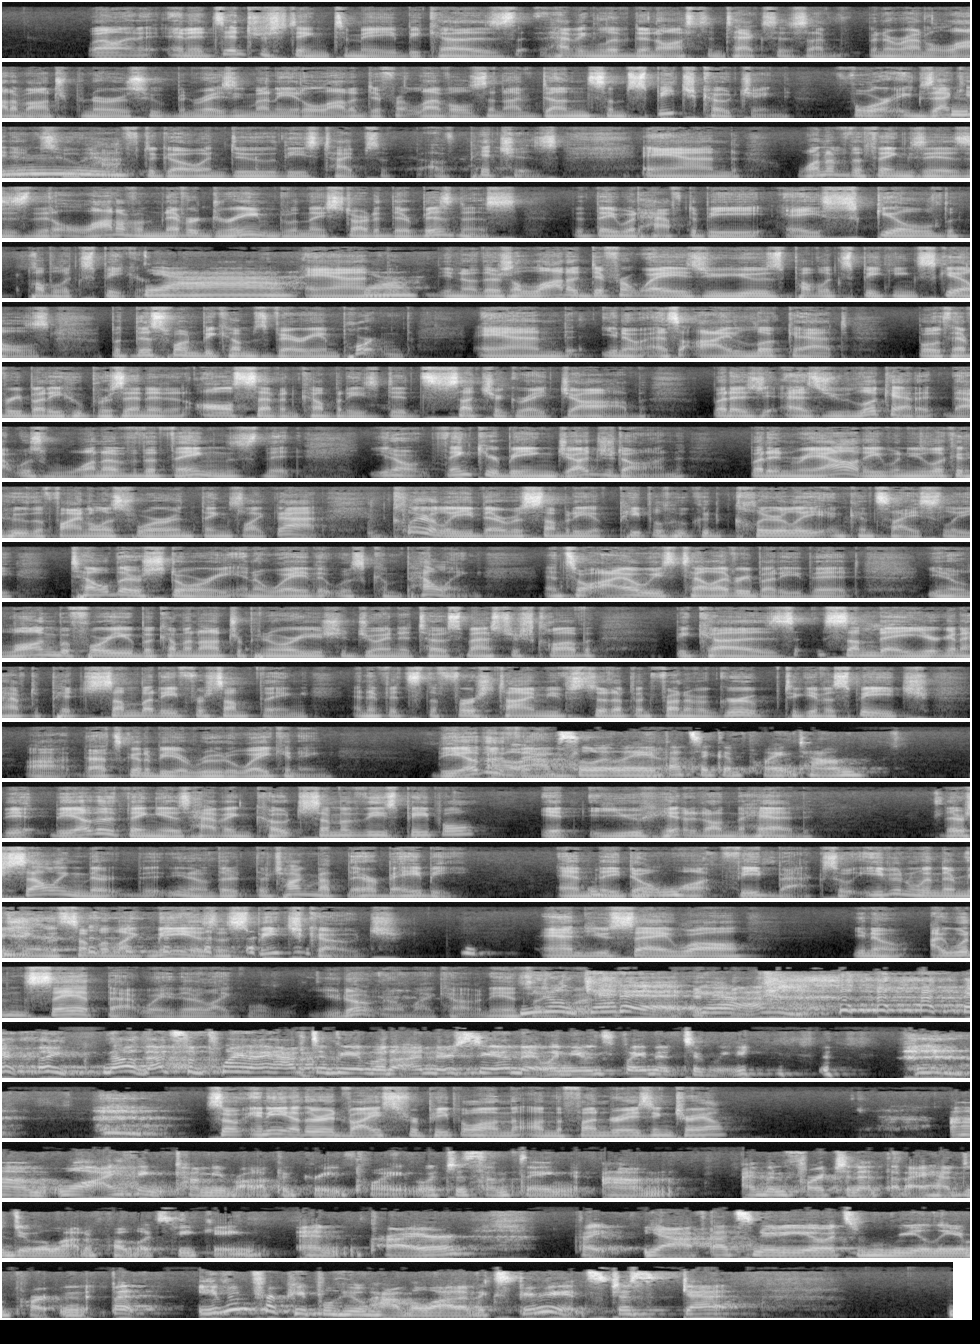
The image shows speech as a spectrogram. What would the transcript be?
Well, and, and it's interesting to me because having lived in Austin, Texas, I've been around a lot of entrepreneurs who've been raising money at a lot of different levels, and I've done some speech coaching for executives mm. who have to go and do these types of, of pitches. And one of the things is is that a lot of them never dreamed when they started their business that they would have to be a skilled public speaker. Yeah. And yeah. you know, there's a lot of different ways you use public speaking skills, but this one becomes very important. And you know, as I look at both everybody who presented and all seven companies did such a great job. But as as you look at it, that was one of the things that you don't think you're being judged on. But in reality, when you look at who the finalists were and things like that, clearly there was somebody of people who could clearly and concisely tell their story in a way that was compelling. And so I always tell everybody that, you know, long before you become an entrepreneur, you should join a Toastmasters club because someday you're going to have to pitch somebody for something. And if it's the first time you've stood up in front of a group to give a speech, uh, that's going to be a rude awakening. The other oh, thing, absolutely, yeah, that's a good point, Tom. The the other thing is having coached some of these people, it you hit it on the head they're selling their, you know, they're, they're talking about their baby and they don't mm-hmm. want feedback. So even when they're meeting with someone like me as a speech coach and you say, well, you know, I wouldn't say it that way. They're like, well, you don't know my company. It's you like, don't get it. Yeah. like, no, that's the point. I have to be able to understand it when you explain it to me. so any other advice for people on the, on the fundraising trail? Um, well, I think Tommy brought up a great point, which is something um, I've been fortunate that I had to do a lot of public speaking and prior. But yeah, if that's new to you, it's really important. But even for people who have a lot of experience, just get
